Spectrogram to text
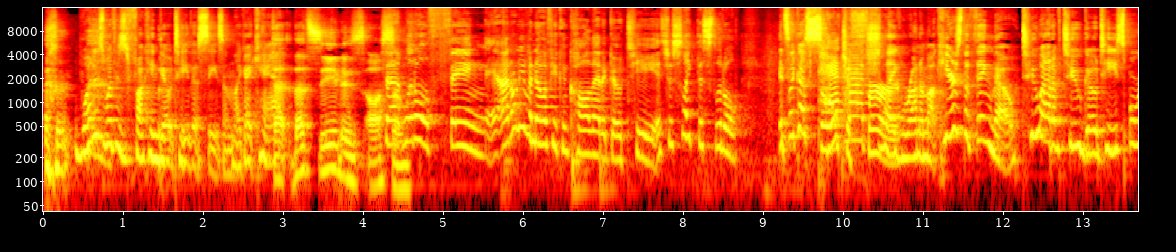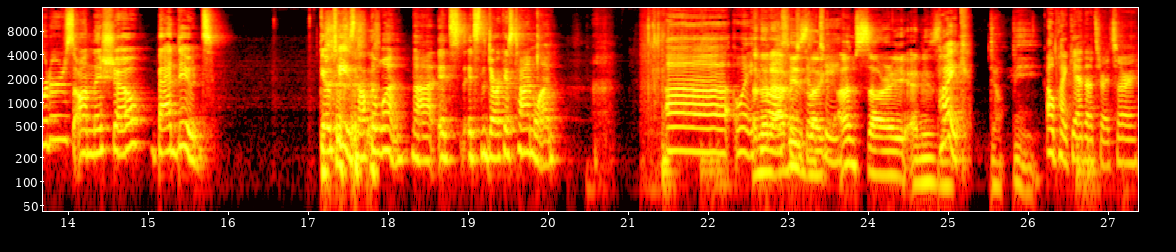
What is with his fucking goatee this season? Like I can't. That that scene is awesome. That little thing, I don't even know if you can call that a goatee. It's just like this little. It's like a soul Patch patch, of fur. like run amok. Here's the thing though: two out of two goatee sporters on this show, bad dudes. Goatee is not the one. Not it's it's the darkest timeline. Uh, wait. and then else has a Abby's like, "I'm sorry," and he's like, Pike. "Don't be." oh, Pike. Yeah, that's right. Sorry.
